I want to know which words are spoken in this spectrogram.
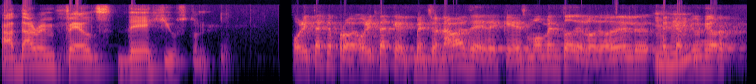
a Darren Fells de Houston. Ahorita que, ahorita que mencionabas de, que es momento de lo de Beckham Jr.,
